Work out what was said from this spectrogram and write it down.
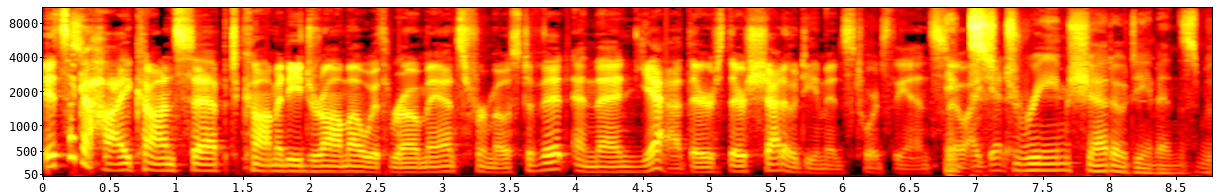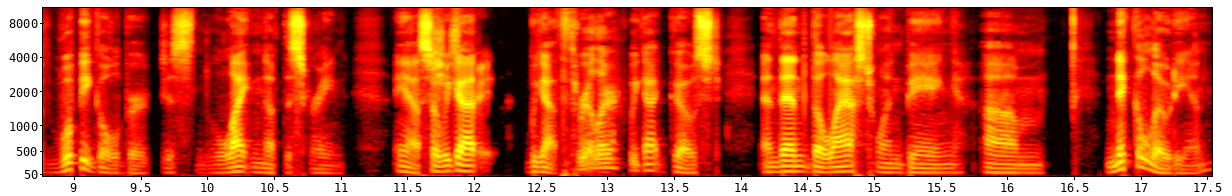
It's like a high concept comedy drama with romance for most of it, and then yeah, there's there's shadow demons towards the end. So I get. Extreme shadow demons with Whoopi Goldberg just lighting up the screen. Yeah, so we got great. we got Thriller, we got Ghost, and then the last one being um, Nickelodeon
